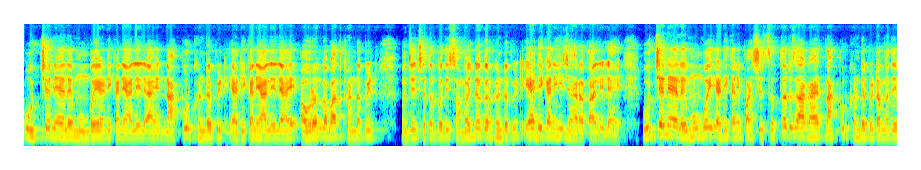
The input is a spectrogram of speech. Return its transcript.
उच्च न्यायालय मुंबई या ठिकाणी आलेले आहे. नागपूर खंडपीठ या ठिकाणी आलेले आहे. औरंगाबाद खंडपीठ म्हणजे छत्रपती संभाजीनगर खंडपीठ या ठिकाणी ही जाहिरात आलेली आहे. उच्च न्यायालय मुंबई या ठिकाणी पाचशे सत्तर जागा आहेत. नागपूर खंडपीठामध्ये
